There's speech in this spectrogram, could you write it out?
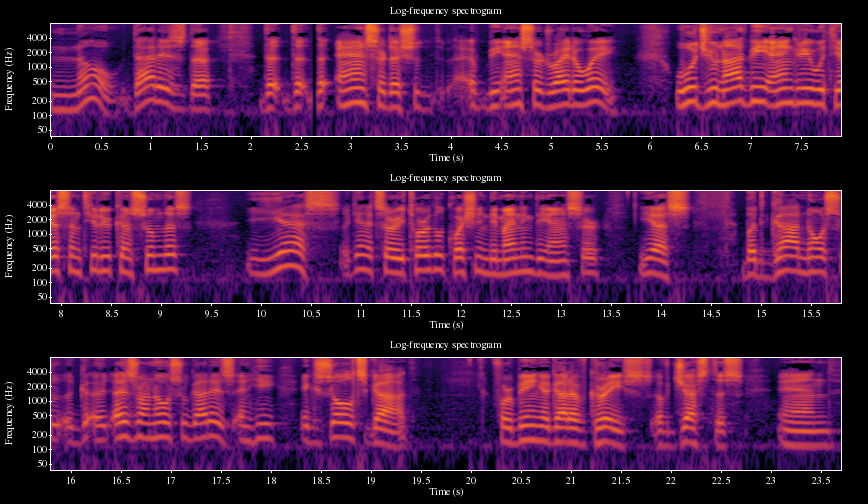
No. That is the, the, the, the answer that should uh, be answered right away. Would you not be angry with yes until you consume this? Yes. Again, it's a rhetorical question demanding the answer. Yes. But God knows who, uh, Ezra knows who God is, and he exalts God for being a God of grace, of justice, and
